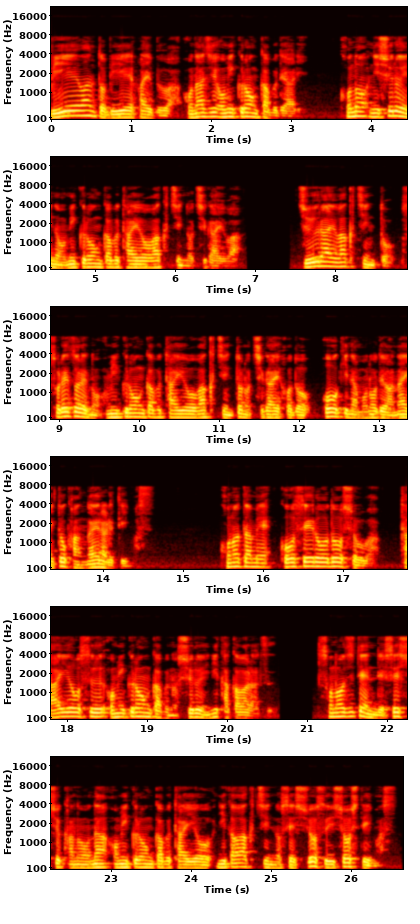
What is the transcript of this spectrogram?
BA.1 と BA.5 は同じオミクロン株であり、この2種類のオミクロン株対応ワクチンの違いは、従来ワクチンとそれぞれのオミクロン株対応ワクチンとの違いほど大きなものではないと考えられています。このため厚生労働省は対応するオミクロン株の種類にかかわらず、その時点で接種可能なオミクロン株対応2価ワクチンの接種を推奨しています。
